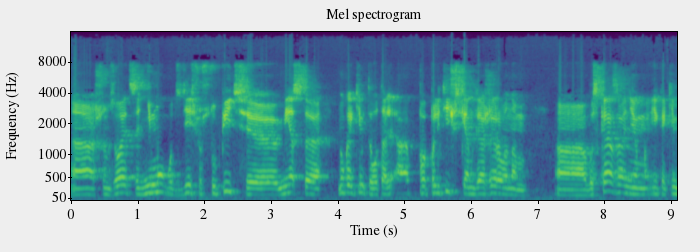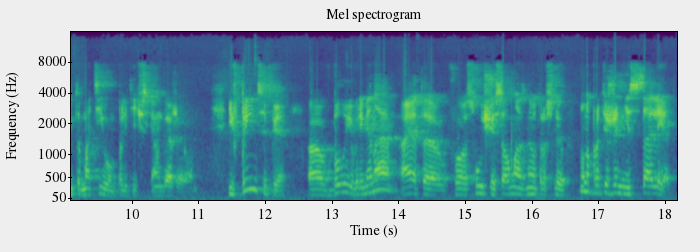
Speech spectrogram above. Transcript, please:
а, что называется, не могут здесь уступить э, место ну, каким-то вот а, политически ангажированным а, высказываниям и каким-то мотивам политически ангажированным. И в принципе, в былые времена, а это в случае с алмазной отраслью, ну, на протяжении 100 лет,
